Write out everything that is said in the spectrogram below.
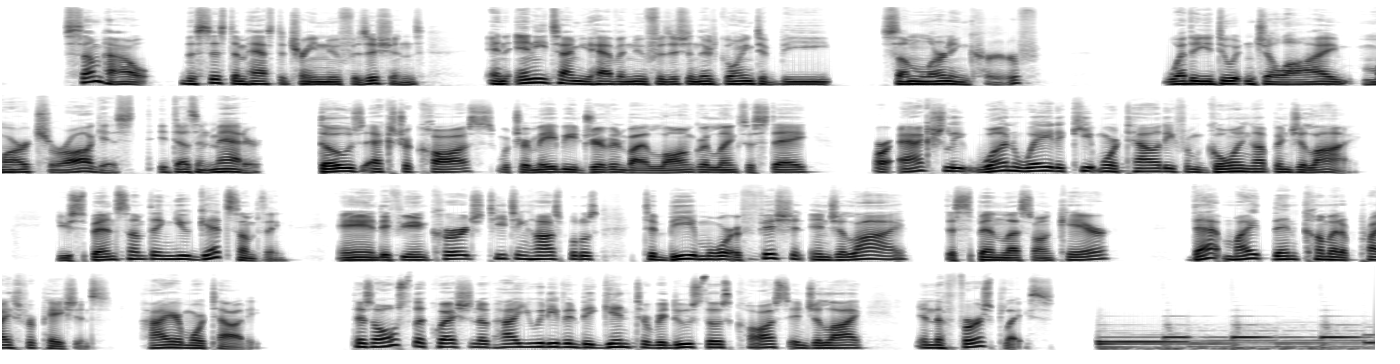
Somehow, the system has to train new physicians. And anytime you have a new physician, there's going to be some learning curve. Whether you do it in July, March, or August, it doesn't matter. Those extra costs, which are maybe driven by longer lengths of stay, are actually one way to keep mortality from going up in July. You spend something, you get something. And if you encourage teaching hospitals to be more efficient in July, to spend less on care, that might then come at a price for patients, higher mortality. There's also the question of how you would even begin to reduce those costs in July in the first place.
